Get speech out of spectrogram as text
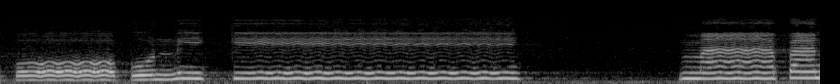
mangko puniki. Mapan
